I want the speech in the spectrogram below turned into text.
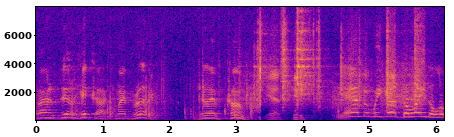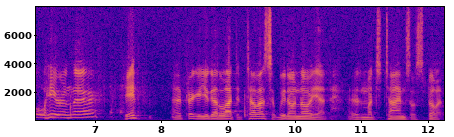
Well, Bill Hickok, my brother. You have come. Yes, Chief. Yeah, but we got delayed a little here and there. Chief, I figure you got a lot to tell us that we don't know yet. There isn't much time, so spill it.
